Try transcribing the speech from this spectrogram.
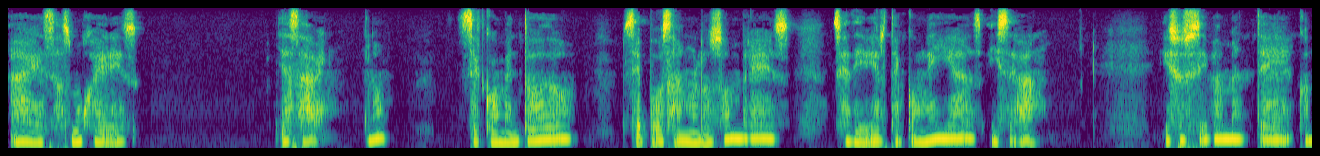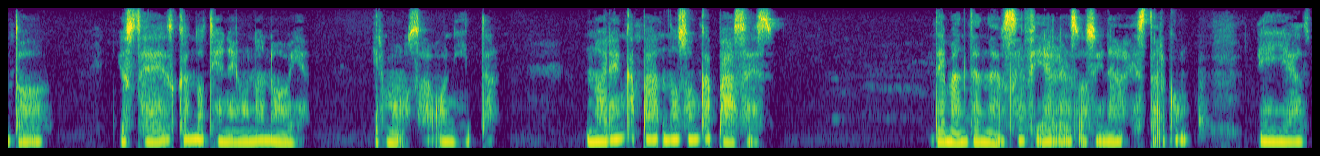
a, esas mujeres. Ya saben, ¿no? Se comen todo, se posan los hombres, se divierten con ellas y se van. Y sucesivamente con todo. Y ustedes cuando tienen una novia, hermosa, bonita, no, eran no son capaces de mantenerse fieles o sin estar con ellas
